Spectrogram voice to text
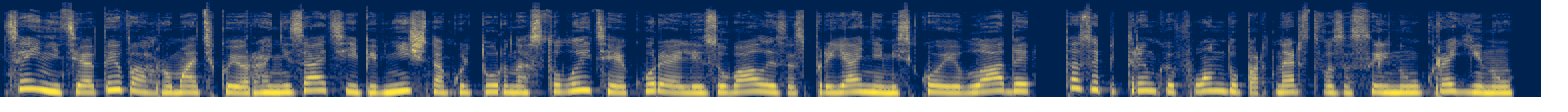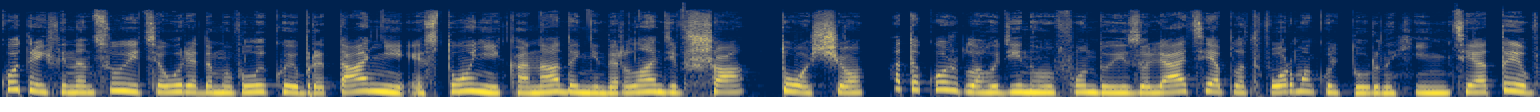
Це ініціатива громадської організації Північна культурна столиця, яку реалізували за сприяння міської влади та за підтримки фонду Партнерство за сильну Україну, котрий фінансується урядами Великої Британії, Естонії, Канади, Нідерландів, США тощо, а також благодійного фонду Ізоляція, платформа культурних ініціатив.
